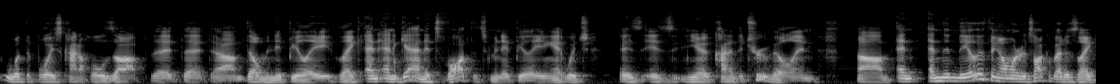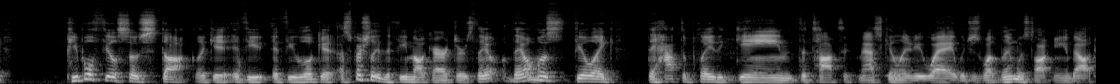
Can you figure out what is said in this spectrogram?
what the boys kind of holds up that that um, they'll manipulate like and and again it's Vought that's manipulating it, which is is you know kind of the true villain. Um, and and then the other thing I wanted to talk about is like people feel so stuck like if you if you look at especially the female characters they they almost feel like they have to play the game the toxic masculinity way which is what lynn was talking about.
